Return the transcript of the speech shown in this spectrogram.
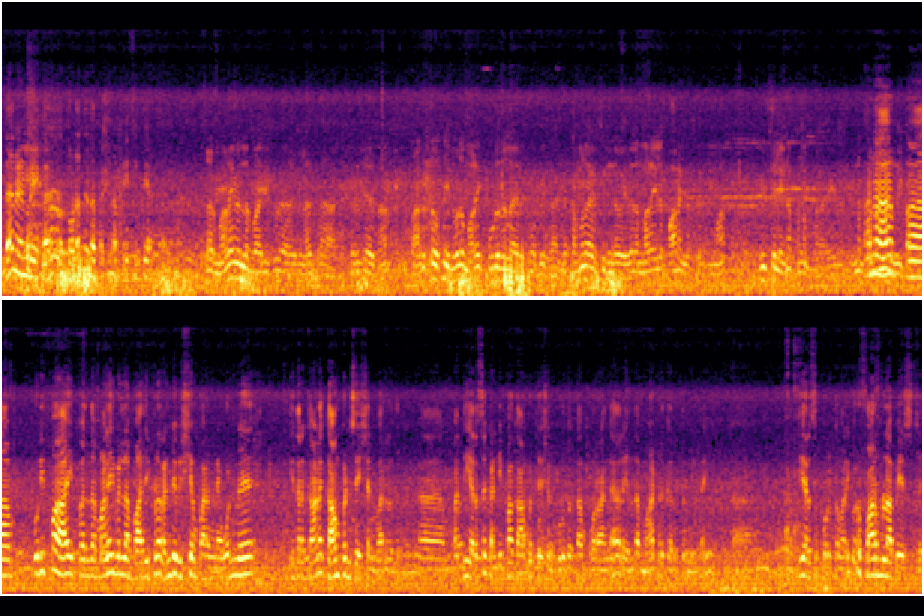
இதான் என்னுடைய கருத்து. தொடர்ந்து இதை பற்றி நான் பேசிக்கிட்டே இருக்கேன். சார் மழை வெள்ள பாதிப்பு தெரிஞ்சது தான் இப்போ அடுத்த வருஷம் இதோட மழை கூடுதலாக இருக்குது அப்படின்றாங்க. தமிழக அரசு இந்த இதில் மழையில் பாடம் கற்றுக்குமா ஃபியூச்சரில் என்ன பண்ண போகிறாங்க ஆனால் குறிப்பாக இப்போ இந்த மழை வெள்ள பாதிப்பில் ரெண்டு விஷயம் பாருங்களேன். ஒன்று இதற்கான காம்பன்சேஷன் வர்றது. மத்திய அரசு கண்டிப்பாக காம்பன்சேஷன் கொடுக்கத்தான் போகிறாங்க அதில் எந்த மாற்று கருத்தும் இல்லை. மத்திய அரசு பொறுத்த வரைக்கும் ஒரு ஃபார்முலா பேஸ்டு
